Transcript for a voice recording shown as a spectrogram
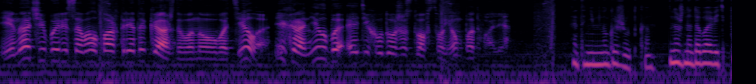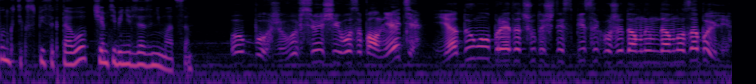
Иначе бы рисовал портреты каждого нового тела и хранил бы эти художества в своем подвале. Это немного жутко. Нужно добавить пунктик в список того, чем тебе нельзя заниматься. О боже, вы все еще его заполняете? Я думал, про этот шуточный список уже давным-давно забыли.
